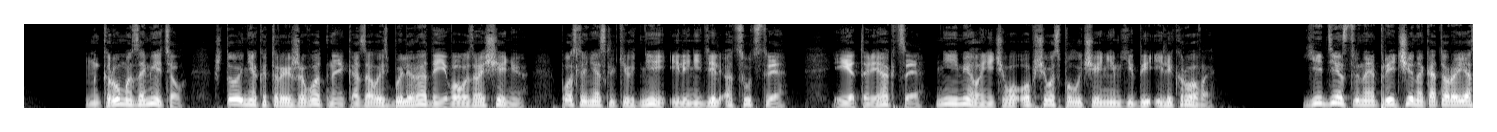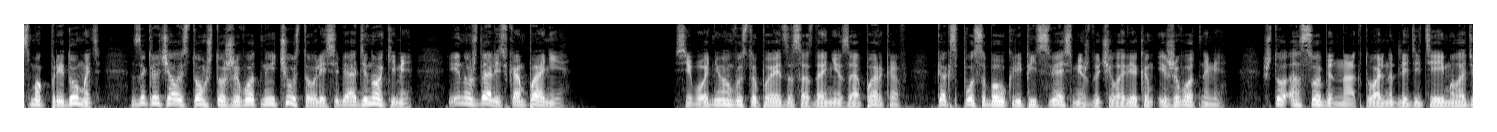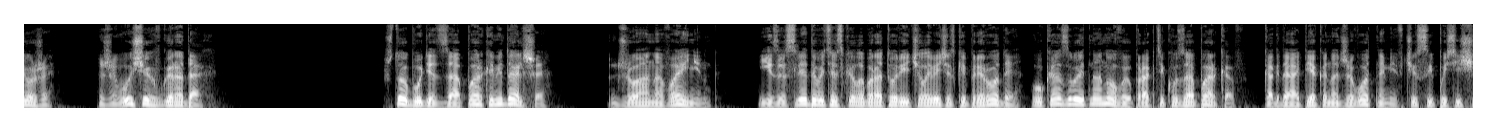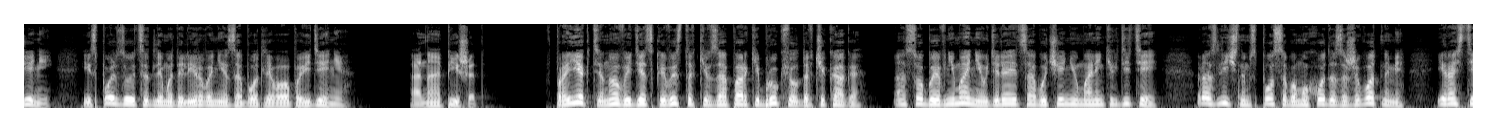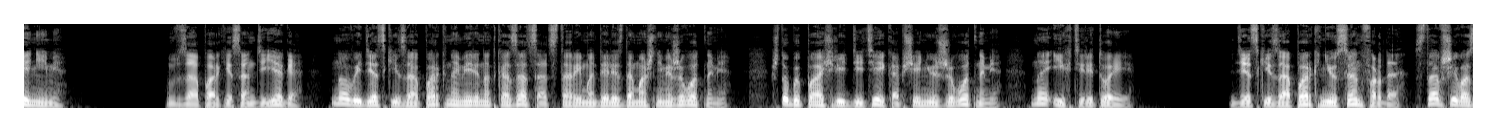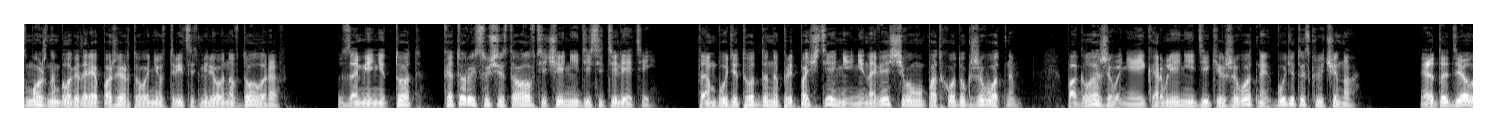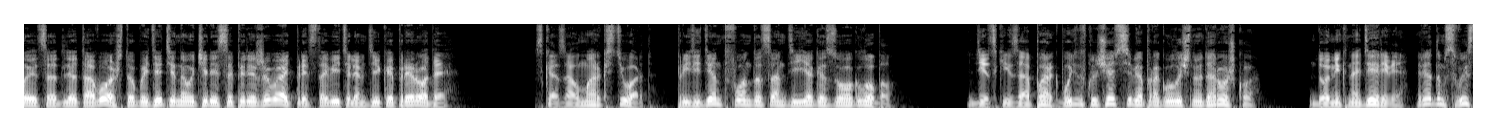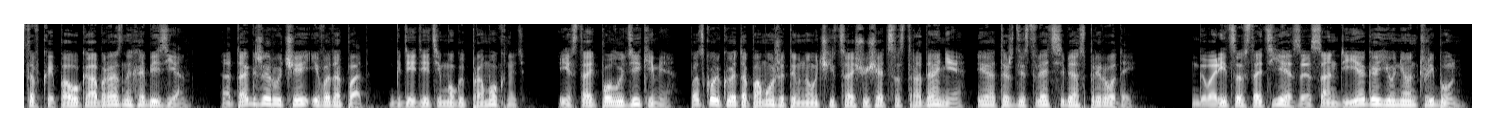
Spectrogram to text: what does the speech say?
Нкрума заметил, что некоторые животные, казалось, были рады его возвращению после нескольких дней или недель отсутствия, и эта реакция не имела ничего общего с получением еды или крова. Единственная причина, которую я смог придумать, заключалась в том, что животные чувствовали себя одинокими и нуждались в компании. Сегодня он выступает за создание зоопарков как способа укрепить связь между человеком и животными, что особенно актуально для детей и молодежи, живущих в городах. Что будет с зоопарками дальше? Джоанна Вайнинг из исследовательской лаборатории человеческой природы указывает на новую практику зоопарков, когда опека над животными в часы посещений используется для моделирования заботливого поведения. Она пишет – проекте новой детской выставки в зоопарке Брукфилда в Чикаго Особое внимание уделяется обучению маленьких детей, различным способам ухода за животными и растениями. В зоопарке Сан-Диего новый детский зоопарк намерен отказаться от старой модели с домашними животными, чтобы поощрить детей к общению с животными на их территории. Детский зоопарк Нью-Сенфорда, ставший возможным благодаря пожертвованию в 30 миллионов долларов, заменит тот, который существовал в течение десятилетий. Там будет отдано предпочтение ненавязчивому подходу к животным. Поглаживание и кормление диких животных будет исключено. Это делается для того, чтобы дети научились сопереживать представителям дикой природы, сказал Марк Стюарт, президент фонда Сан-Диего Зоо Глобал. Детский зоопарк будет включать в себя прогулочную дорожку, Домик на дереве, рядом с выставкой паукообразных обезьян, а также ручей и водопад, где дети могут промокнуть и стать полудикими, поскольку это поможет им научиться ощущать сострадание и отождествлять себя с природой. Говорится в статье The San Diego Union Tribune.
